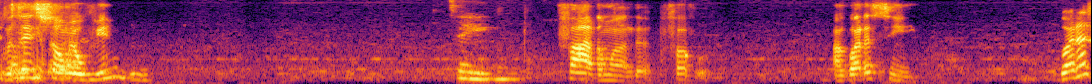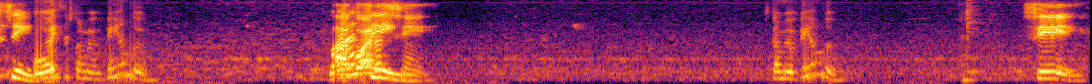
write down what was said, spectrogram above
Vocês estão me ouvindo? Sim. Fala, Amanda, por favor. Agora sim. Agora sim. Oi, vocês estão me ouvindo? Agora, Agora sim. sim. Estão me ouvindo? Sim.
